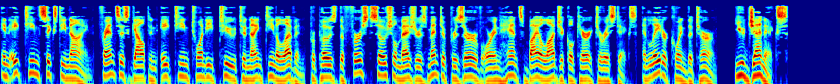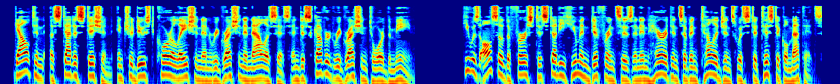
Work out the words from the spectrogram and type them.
In 1869, Francis Galton (1822–1911) proposed the first social measures meant to preserve or enhance biological characteristics, and later coined the term eugenics. Galton, a statistician, introduced correlation and regression analysis and discovered regression toward the mean. He was also the first to study human differences and inheritance of intelligence with statistical methods.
